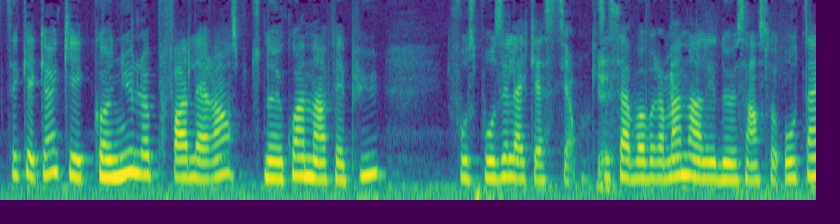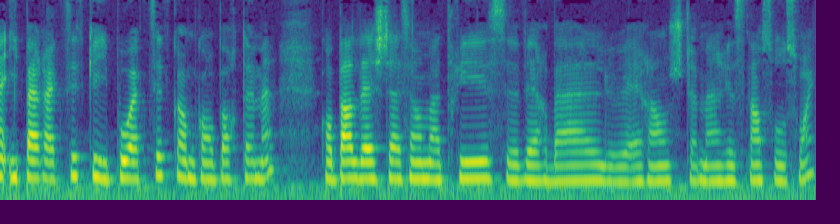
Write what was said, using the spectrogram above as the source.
Tu sais, quelqu'un qui est connu là, pour faire de l'errance, puis tout d'un coup, on n'en fait plus, il faut se poser la question. Tu sais, Ça va vraiment dans les deux sens. là. Autant hyperactif que hypoactif comme comportement, qu'on parle d'agitation motrice, euh, verbale, euh, errance, justement, résistance aux soins.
